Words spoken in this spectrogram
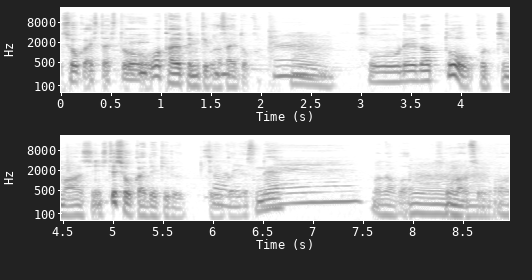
紹介した人を頼ってみてくださいとか、それだとこっちも安心して紹介できるっていうかですね。ね。まあなんかん。そうなんですよ。あのう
